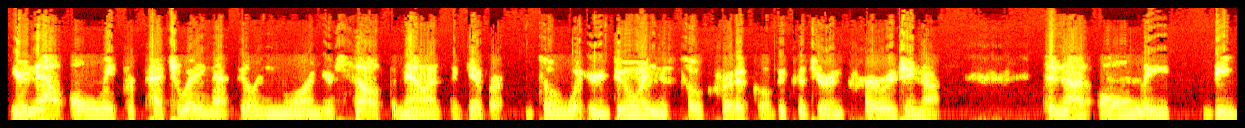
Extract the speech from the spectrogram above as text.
you're now only perpetuating that feeling more in yourself, but now as the giver. So what you're doing is so critical because you're encouraging us to not only be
